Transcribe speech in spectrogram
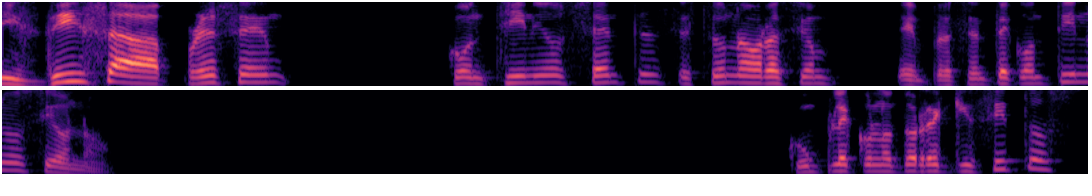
Is this a present continuous sentence? ¿Esta es una oración en presente continuo, sí o no? ¿Cumple con los dos requisitos?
